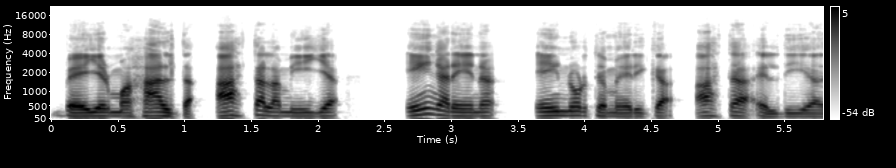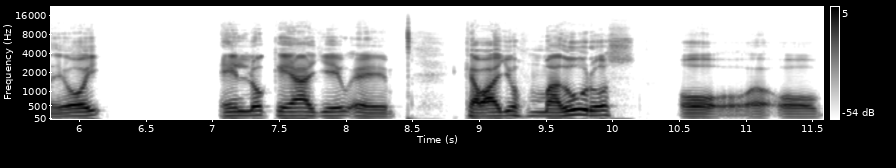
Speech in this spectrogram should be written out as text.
Bayer más alta hasta la milla en arena en Norteamérica hasta el día de hoy. En lo que hay eh, caballos maduros o,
